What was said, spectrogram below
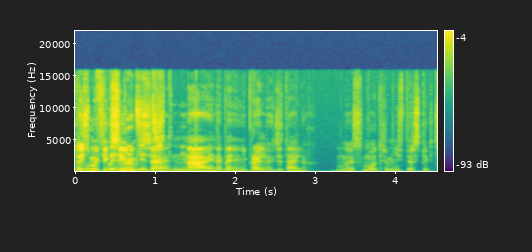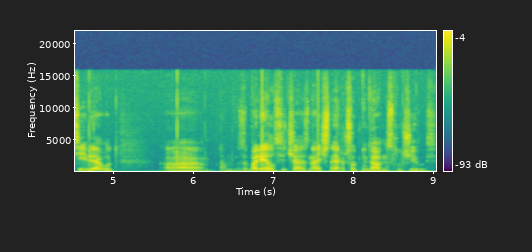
То есть мы фиксируемся на иногда неправильных деталях мы смотрим не в перспективе, а вот а, там, заболел сейчас, значит, наверное, что-то недавно случилось.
